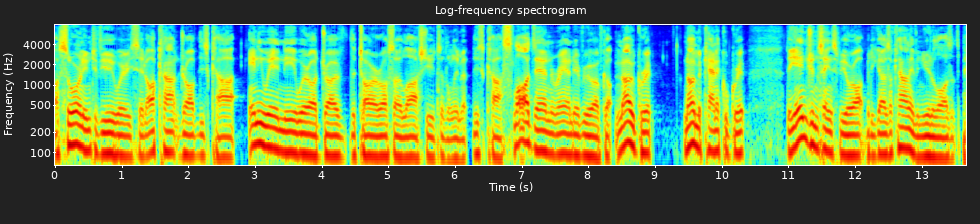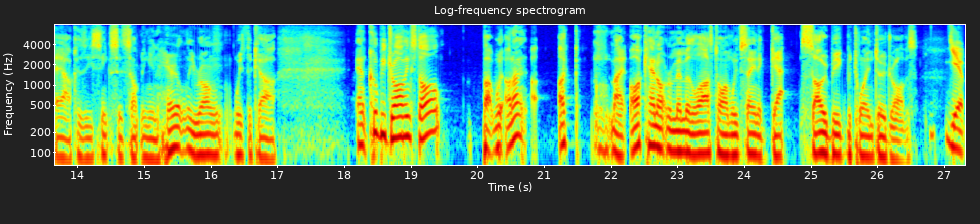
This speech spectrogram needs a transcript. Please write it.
I saw an interview where he said, "I can't drive this car anywhere near where I drove the Toro Rosso last year to the limit. This car slides down around everywhere. I've got no grip, no mechanical grip." The engine seems to be all right, but he goes, I can't even utilise its power because he thinks there's something inherently wrong with the car. And it could be driving style, but I don't, I- mate, I cannot remember the last time we've seen a gap so big between two drivers. yep.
